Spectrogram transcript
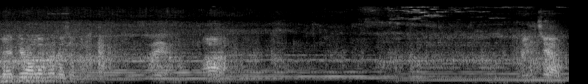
हिजोबाट आज कति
